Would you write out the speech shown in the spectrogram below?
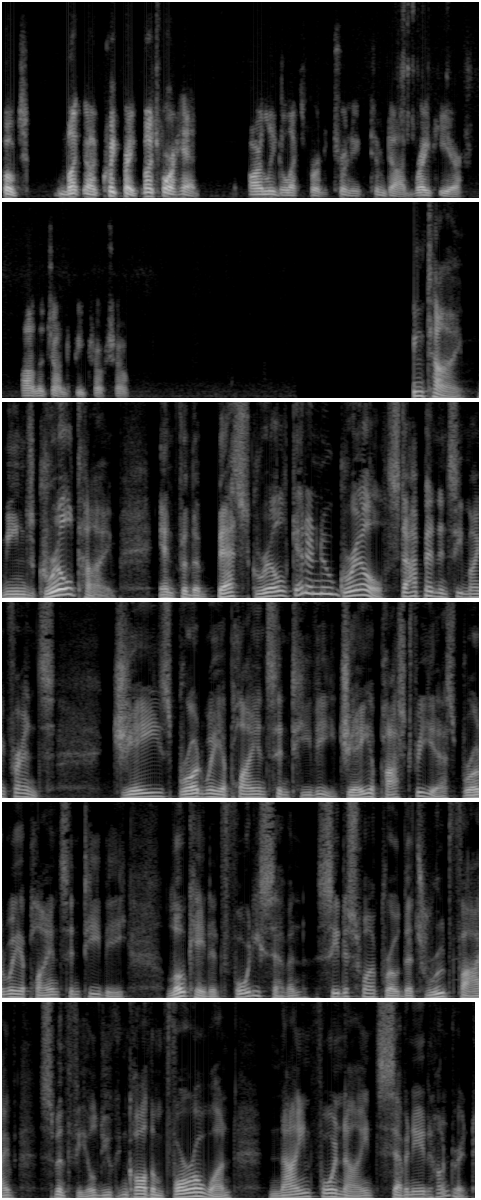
Folks, a uh, quick break, much more ahead. Our legal expert, attorney Tim Dodd, right here on the John DePetro Show. Time means grill time. And for the best grill, get a new grill. Stop in and see my friends. Jay's Broadway Appliance and TV. J apostrophe S, Broadway Appliance and TV, located 47 Cedar Swamp Road. That's Route 5, Smithfield. You can call them 401 949 7800.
